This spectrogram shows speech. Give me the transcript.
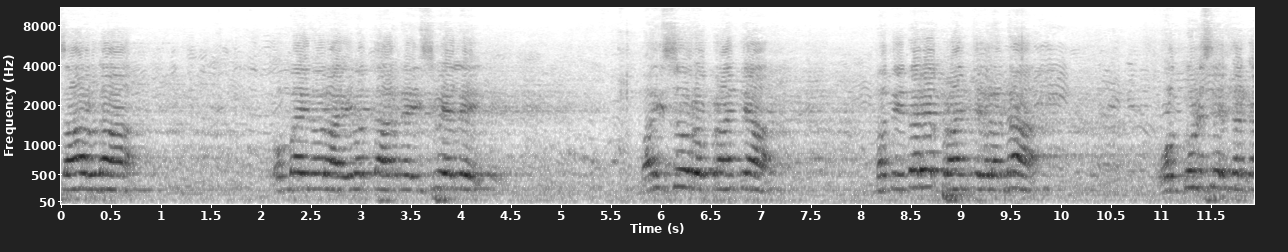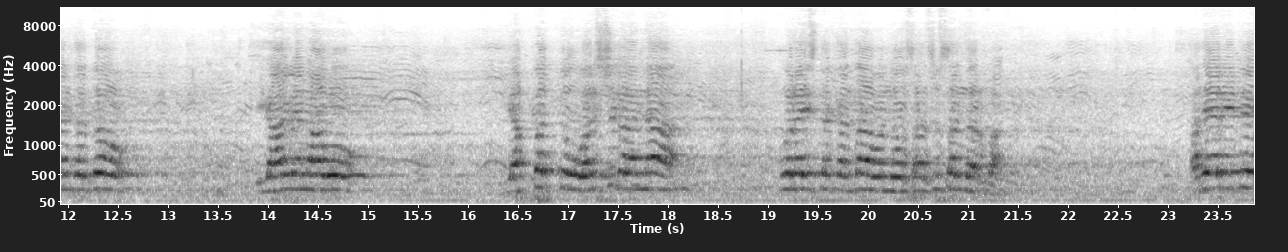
ಸಾವಿರದ ಒಂಬೈನೂರ ಐವತ್ತಾರನೇ ಇಸ್ವಿಯಲ್ಲಿ ಮೈಸೂರು ಪ್ರಾಂತ್ಯ ಮತ್ತು ಇತರೆ ಪ್ರಾಂತ್ಯಗಳನ್ನು ಒಗ್ಗೂಡಿಸಿರ್ತಕ್ಕಂಥದ್ದು ಈಗಾಗಲೇ ನಾವು ಎಪ್ಪತ್ತು ವರ್ಷಗಳನ್ನ ಪೂರೈಸತಕ್ಕಂತ ಒಂದು ಸುಸಂದರ್ಭ. ಅದೇ ರೀತಿ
